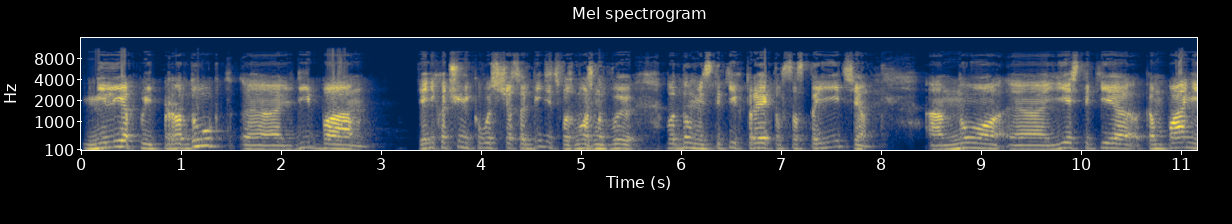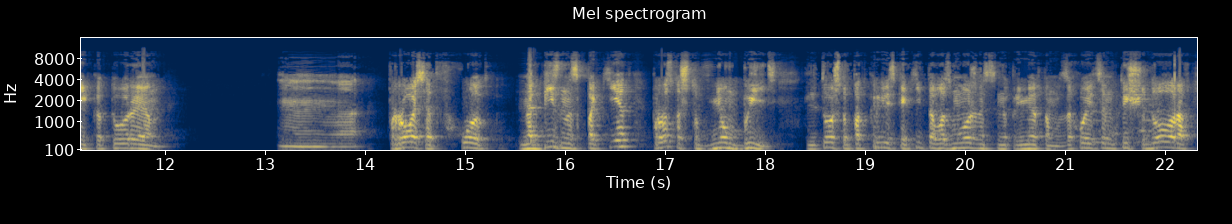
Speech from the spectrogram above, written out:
нелепый продукт, а, либо я не хочу никого сейчас обидеть, возможно, вы в одном из таких проектов состоите, но э, есть такие компании, которые просят вход на бизнес-пакет просто, чтобы в нем быть, для того, чтобы открылись какие-то возможности, например, там заходите на 1000 долларов,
